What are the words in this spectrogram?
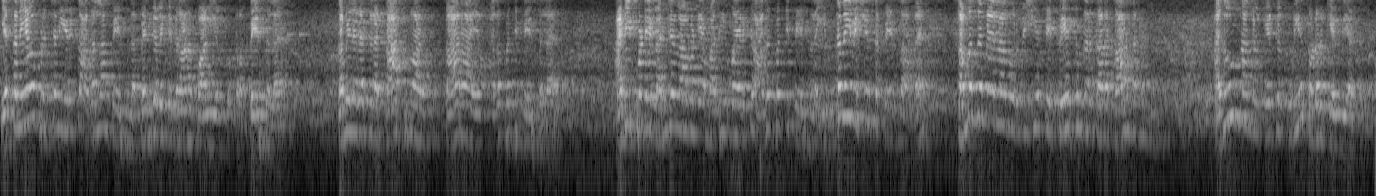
எத்தனையோ பிரச்சனை இருக்கு அதெல்லாம் பேசல. பெண்களுக்கு எதிரான பாலியல் குற்றம் பேசல. தமிழகத்துல டாஸ்மார்க் சாராயம் அதை பத்தி பேசல. அடிப்படை லஞ்ச லாவண்யம் அதிகமா இருக்கு அதை பத்தி பேசல. இத்தனை விஷயத்தை பேசாம சம்பந்தமே இல்லாத ஒரு விஷயத்தை பேசுவதற்கான காரணம் என்ன? அதுவும் நாங்கள் கேட்கக்கூடிய தொடர் கேள்வியா இருக்குது.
